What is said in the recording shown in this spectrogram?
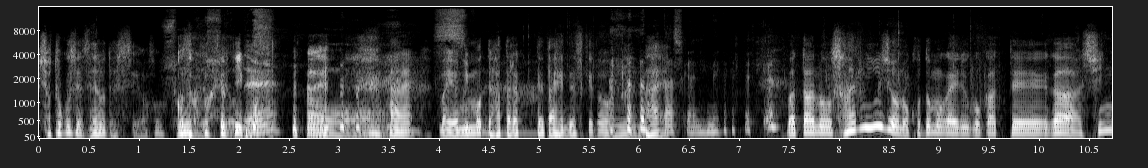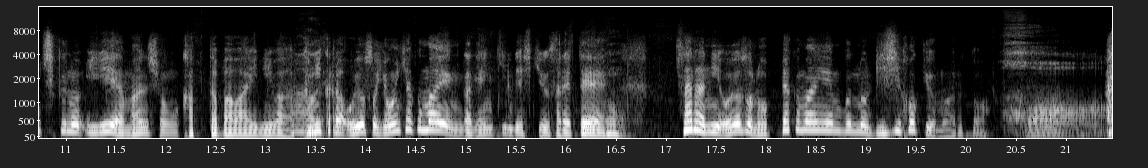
所得税ゼロですよ。そうですよね。はい。はい。まあ4人持って働くって大変ですけど、はい。確かにね。またあの3人以上の子供がいるご家庭が新築の家やマンションを買った場合には、国からおよそ400万円が現金で支給されて、さらにおよそ600万円分の利子補給もあると。はあ。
